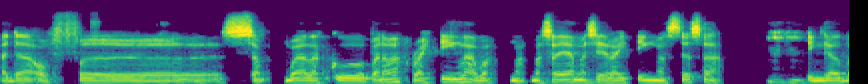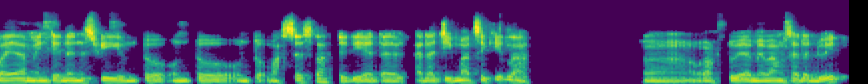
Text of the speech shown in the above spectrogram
ada offer some, well aku apa nama writing lah Ma- masa saya masih writing masters lah mhm. tinggal bayar maintenance fee untuk untuk untuk masters lah jadi ada ada jimat sikit lah uh, waktu yang memang saya ada duit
